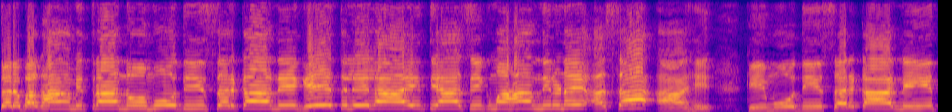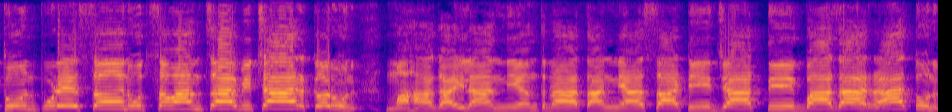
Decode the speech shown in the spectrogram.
तर बघा मित्रांनो मोदी सरकारने घेतलेला ऐतिहासिक महानिर्णय असा आहे की मोदी सरकारने इथून पुढे सण उत्सवांचा विचार करून महागाईला नियंत्रणात आणण्यासाठी जागतिक बाजारातून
